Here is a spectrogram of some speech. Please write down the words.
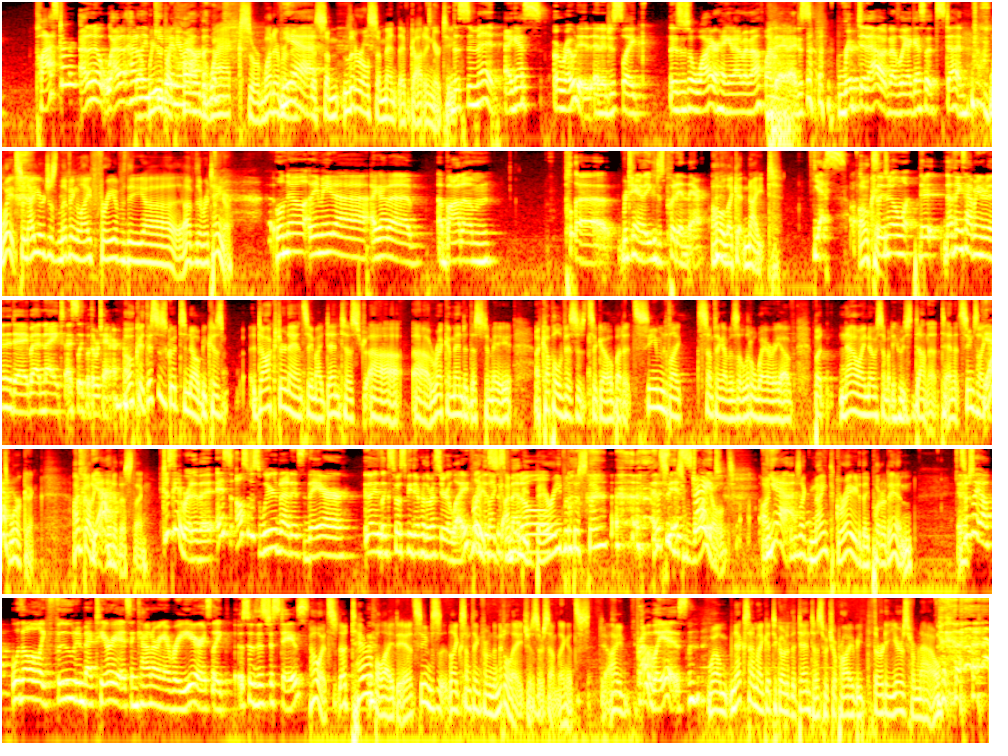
plaster? I don't know. I don't- How do they Weird, keep it like in your hard mouth? wax or whatever. Yeah. The, the some literal cement they've got in your teeth. the cement, I guess, eroded and it just like, there's just a wire hanging out of my mouth one day and I just ripped it out and I was like, I guess it's done. Wait, so now you're just living life free of the uh, of the retainer? Well, no, they made a. I got a a bottom uh, retainer that you could just put in there. Oh, like at night. Yes. Okay. So there's no one. There, nothing's happening during the day, but at night I sleep with a retainer. Okay, this is good to know because Dr. Nancy, my dentist, uh, uh, recommended this to me a couple of visits ago, but it seemed like something I was a little wary of. But now I know somebody who's done it, and it seems like it's working. I've got to Yeah. get rid of this thing. Just get rid of it. It's also just weird that it's there. Like, like supposed to be there for the rest of your life. Right, like this like I'm metal. gonna be buried with this thing. That seems it's strange. wild. I, Yeah. it was like ninth grade they put it in. Especially with all the like food and bacteria it's encountering every year. It's like so this just stays. Oh, it's a terrible idea. It seems like something from the Middle Ages or something. It's I Probably is. well, next time I get to go to the dentist, which will probably be 30 years from now,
